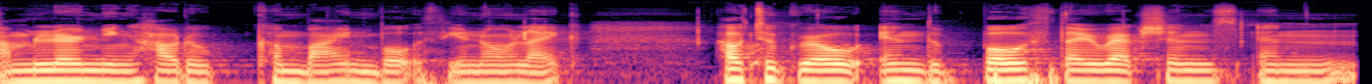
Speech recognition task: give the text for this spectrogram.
i'm learning how to combine both you know like how to grow in the both directions and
